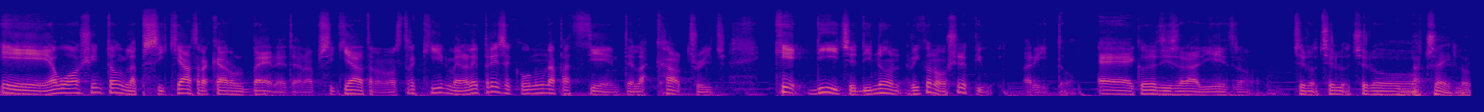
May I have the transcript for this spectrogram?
e a Washington la psichiatra Carol Bennett, è una psichiatra, la nostra Kidman, alle prese con una paziente, la Cartridge, che dice di non riconoscere più il marito. Eh, cosa ci sarà dietro? Ce lo, ce lo, ce lo- Baccello,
